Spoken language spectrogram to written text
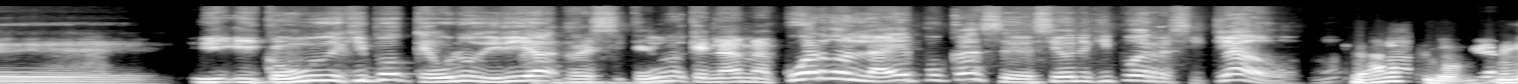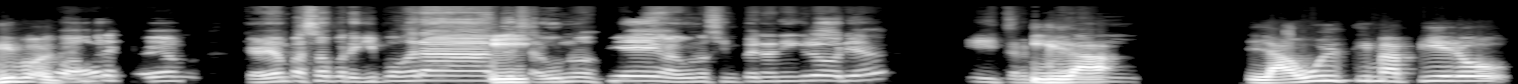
Eh, y, y, con un equipo que uno diría, que, uno, que me acuerdo en la época se decía un equipo de reciclados, ¿no? Claro, un equipo... jugadores que habían, que habían, pasado por equipos grandes, algunos bien, algunos sin pena ni gloria, y terminaron la última, Piero,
